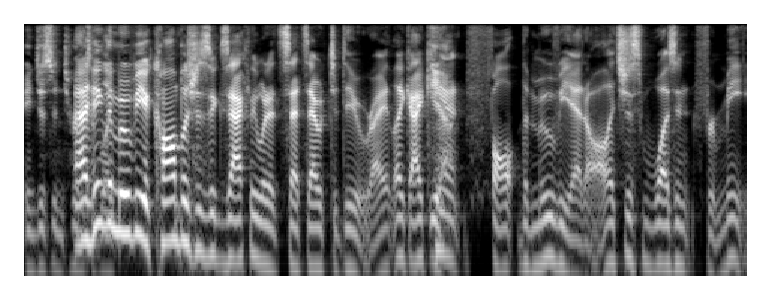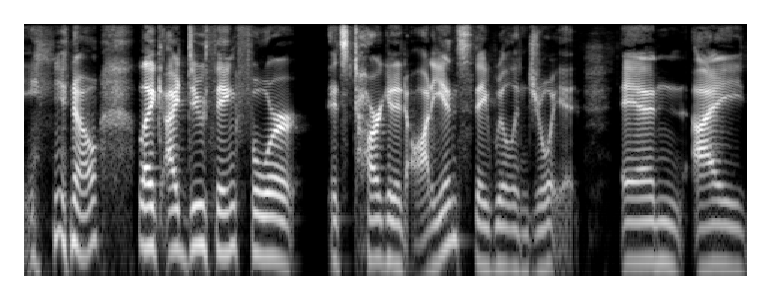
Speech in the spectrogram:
and just in terms, And I think the movie accomplishes exactly what it sets out to do, right? Like I can't fault the movie at all. It just wasn't for me, you know? Like I do think for its targeted audience, they will enjoy it. And I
